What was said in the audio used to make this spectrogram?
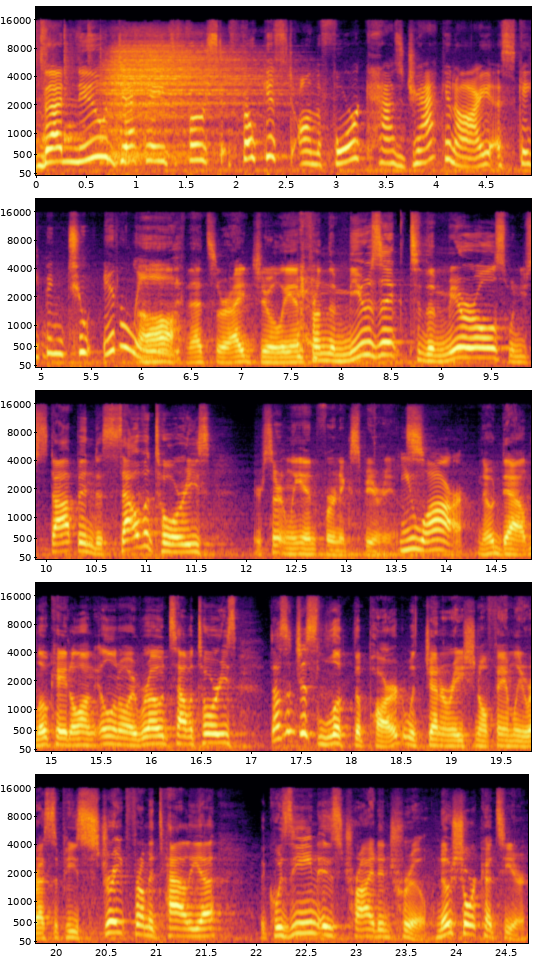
The new decade's first focused on the fork has Jack and I escaping to Italy. Oh, that's right, Julian. From the music to the murals, when you stop into Salvatori's, you're certainly in for an experience. You are. No doubt. Located along Illinois Road, Salvatori's doesn't just look the part with generational family recipes straight from Italia. The cuisine is tried and true. No shortcuts here.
